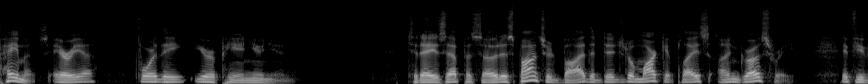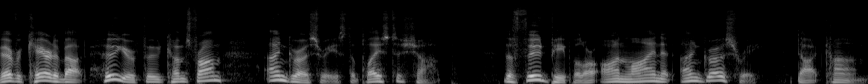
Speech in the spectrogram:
Payments Area for the European Union. Today's episode is sponsored by the digital marketplace Ungrocery. If you've ever cared about who your food comes from, Ungrocery is the place to shop. The food people are online at ungrocery.com.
